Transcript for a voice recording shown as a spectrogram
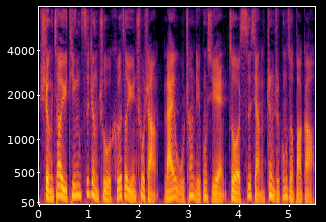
省教育厅思政处何泽云处长来武昌理工学院做思想政治工作报告。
